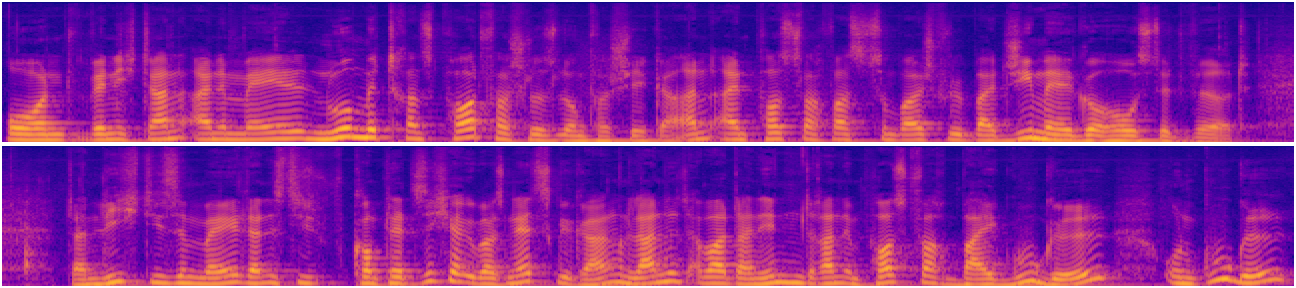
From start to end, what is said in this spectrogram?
Und wenn ich dann eine Mail nur mit Transportverschlüsselung verschicke an ein Postfach, was zum Beispiel bei Gmail gehostet wird, dann liegt diese Mail, dann ist die komplett sicher übers Netz gegangen, landet aber dann hinten dran im Postfach bei Google und Google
